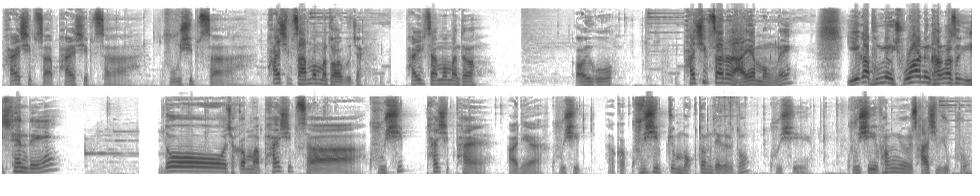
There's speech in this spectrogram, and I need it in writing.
84, 84, 94. 84 한 번만 더 해보자. 84 한 번만 더. 어이구. 84는 아예 안 먹네? 얘가 분명 좋아하는 강화석이 있을 텐데. 너, 잠깐만, 84, 90, 88. 아니야, 90. 아까 90 좀 먹던데, 그래도? 90. 90 확률 46%?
